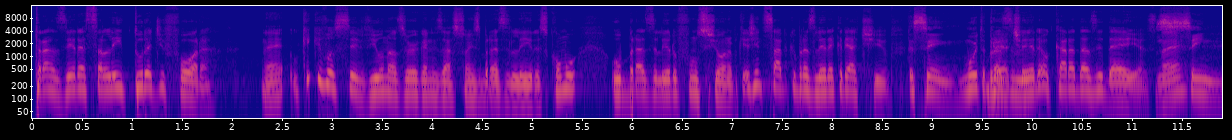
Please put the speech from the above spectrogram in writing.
trazer essa leitura de fora né? O que, que você viu nas organizações brasileiras? Como o brasileiro funciona? Porque a gente sabe que o brasileiro é criativo. Sim, muito o brasileiro é o cara das ideias, né? Sim.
